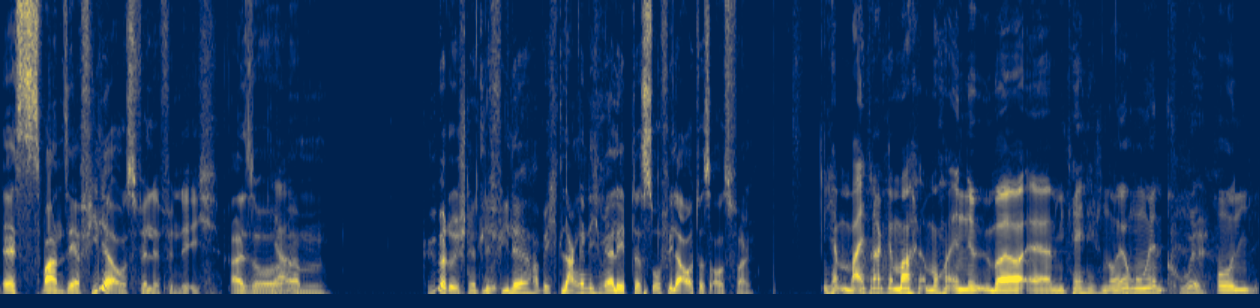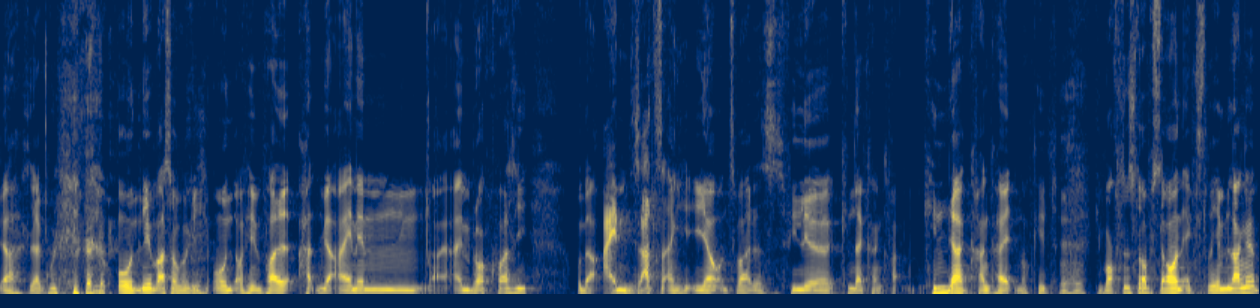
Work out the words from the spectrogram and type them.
es waren sehr viele Ausfälle, finde ich. Also Ja. ähm, überdurchschnittlich viele. Habe ich lange nicht mehr erlebt, dass so viele Autos ausfallen. Ich habe einen Beitrag gemacht am Wochenende über ähm, die technischen Neuerungen. Cool. Und ja, sehr cool. und nee, war es auch wirklich. Und auf jeden Fall hatten wir einen, einen Blog quasi, oder einen Satz eigentlich eher, und zwar, dass es viele Kinderkrank Kinderkrankheiten noch gibt. Die Boxenstops dauern extrem lange,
